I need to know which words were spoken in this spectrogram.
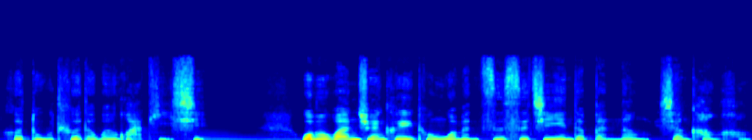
和独特的文化体系。我们完全可以同我们自私基因的本能相抗衡。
